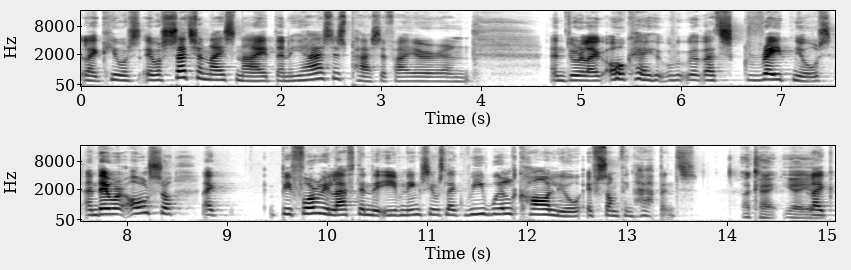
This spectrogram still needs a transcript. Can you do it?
like he was. It was such a nice night, and he has his pacifier, and and we were like, okay, that's great news. And they were also like, before we left in the evening, she was like, we will call you if something happens. Okay, yeah, yeah. Like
